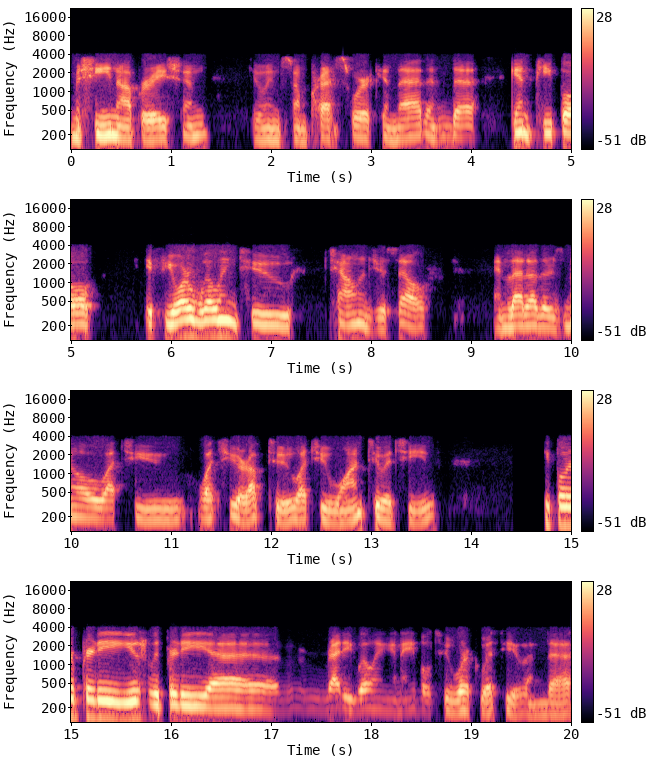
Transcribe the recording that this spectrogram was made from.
machine operation, doing some press work in that. And uh, again, people, if you're willing to challenge yourself and let others know what you what you're up to, what you want to achieve, people are pretty usually pretty uh, ready, willing, and able to work with you and uh,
